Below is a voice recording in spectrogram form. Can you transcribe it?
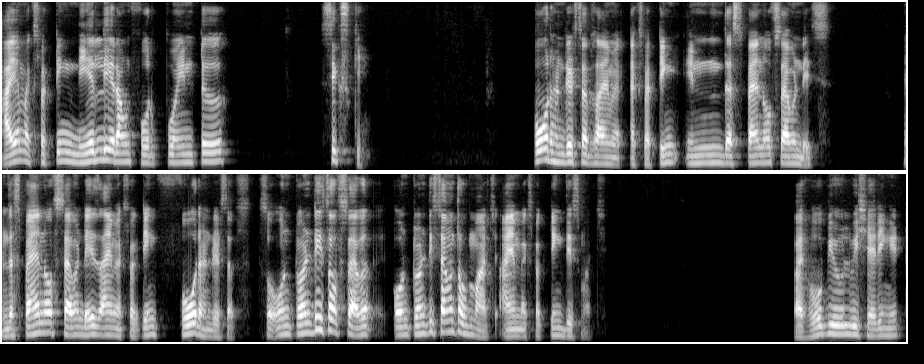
I am expecting nearly around 4.6k. 400 subs I am expecting in the span of 7 days. In the span of 7 days I am expecting 400 subs. So on 20th of 7 on 27th of March I am expecting this much. I hope you will be sharing it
